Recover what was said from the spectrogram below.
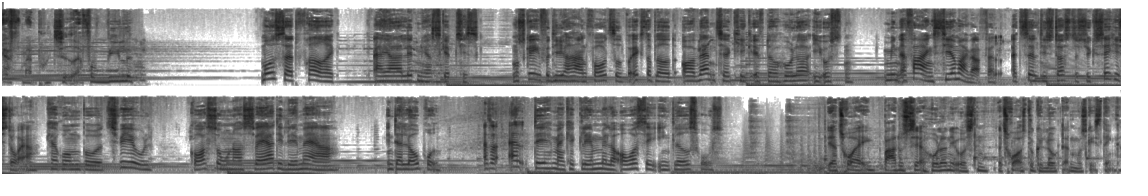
kæft mand, politiet er for vilde. Modsat Frederik er jeg lidt mere skeptisk. Måske fordi jeg har en fortid på Ekstrabladet og er vant til at kigge efter huller i osten. Min erfaring siger mig i hvert fald, at selv de største succeshistorier kan rumme både tvivl, gråzoner, svære dilemmaer, endda lovbrud. Altså alt det, man kan glemme eller overse i en glædesrus. Jeg tror ikke bare, du ser hullerne i osten. Jeg tror også, du kan lugte, at den måske stinker.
